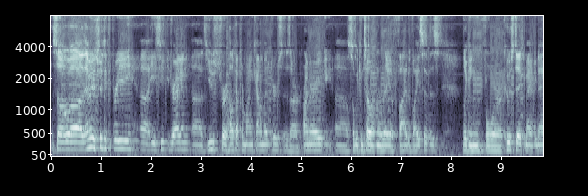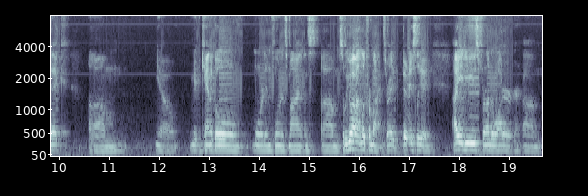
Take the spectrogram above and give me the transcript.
So uh, the MH-53 uh, EC Dragon, uh, it's used for helicopter mine countermeasures as our primary. Uh, so we can tow an array of five devices, looking for acoustic, magnetic, um, you know, mechanical, more influence mines. Um, so we go out and look for mines, right? Basically, IEDs for underwater. Um,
